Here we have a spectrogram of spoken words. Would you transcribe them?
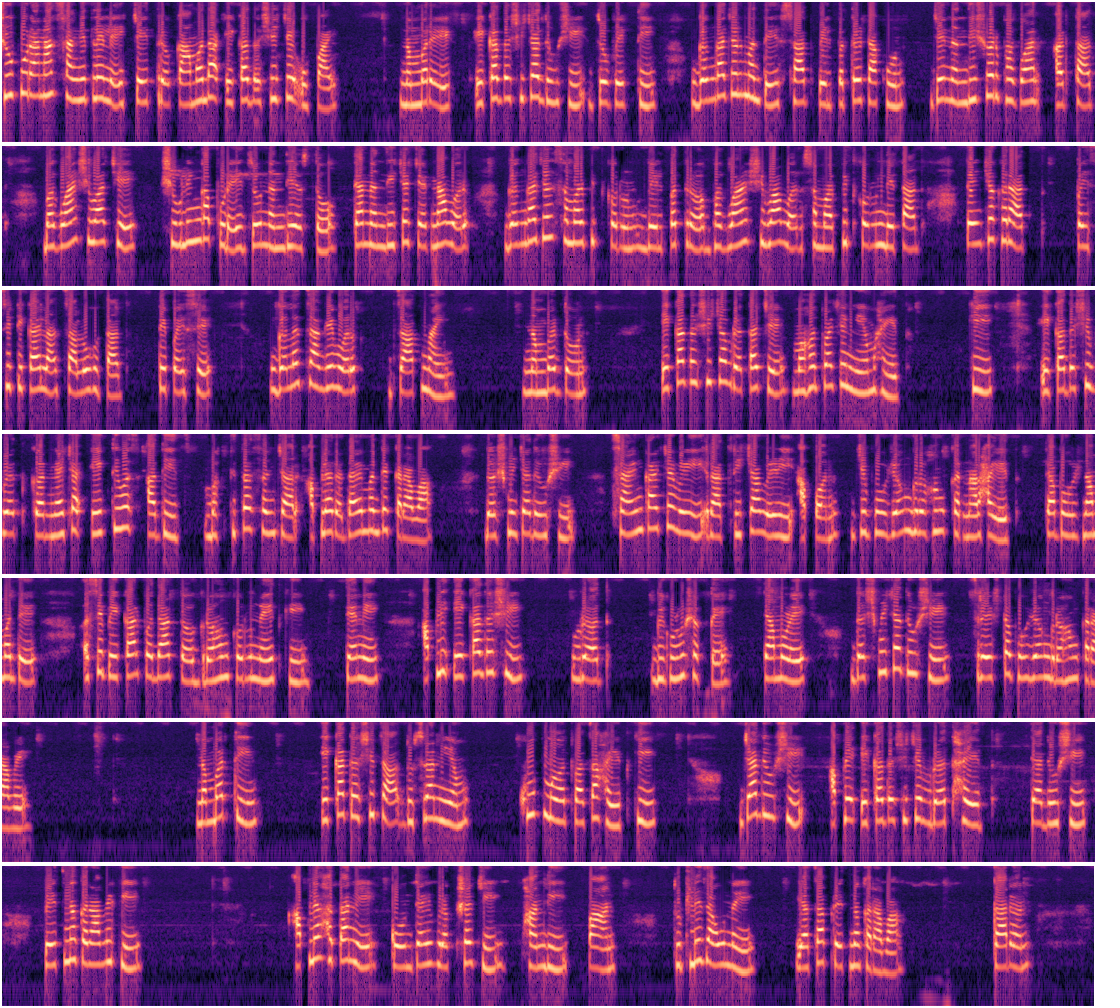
शिवपुराणात सांगितलेले चैत्र कामदा एकादशीचे उपाय. नंबर एक एकादशीच्या दिवशी जो व्यक्ती गंगाजलमध्ये सात बेलपत्र टाकून जे नंदीश्वर भगवान अर्थात भगवान शिवाचे शिवलिंगापुढे जो नंदी असतो त्या नंदीच्या चरणावर गंगाजल समर्पित करून बेलपत्र भगवान शिवावर समर्पित करून देतात. त्यांच्या घरात पैसे टिकायला चालू होतात. ते पैसे गलत जागेवर जात नाही. नंबर दोन एकादशीच्या व्रताचे महत्त्वाचे नियम आहेत की एकादशी व्रत करण्याच्या एक दिवस आधीच भक्तीचा संचार आपल्या हृदयामध्ये करावा. दशमीच्या दिवशी सायंकाळच्या वेळी रात्रीच्या वेळी आपण जे भोजन ग्रहण करणार आहेत त्या भोजनामध्ये असे बेकार पदार्थ ग्रहण करू नयेत की? त्याने आपली एकादशी व्रत बिघडू शकते. त्यामुळे दशमीच्या दिवशी श्रेष्ठ भोजन ग्रहण करावे. नंबर तीन एकादशीचा दुसरा नियम खूप महत्त्वाचा आहे की ज्या दिवशी आपले एकादशीचे व्रत आहेत त्या दिवशी प्रयत्न करावे की आपल्या हाताने कोणत्याही वृक्षाची फांदी पान तुटले जाऊ नये याचा प्रयत्न करावा. कारण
